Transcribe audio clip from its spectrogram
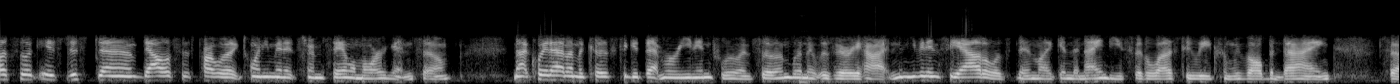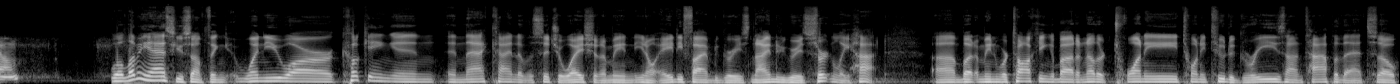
let's look. It's just uh, Dallas is probably like 20 minutes from Salem, Oregon. So not quite out on the coast to get that marine influence. So inland it was very hot, and even in Seattle, it's been like in the 90s for the last two weeks, and we've all been dying. So Well, let me ask you something. When you are cooking in in that kind of a situation, I mean, you know, 85 degrees, 90 degrees, certainly hot. Uh, but I mean, we're talking about another 20, 22 degrees on top of that. So,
